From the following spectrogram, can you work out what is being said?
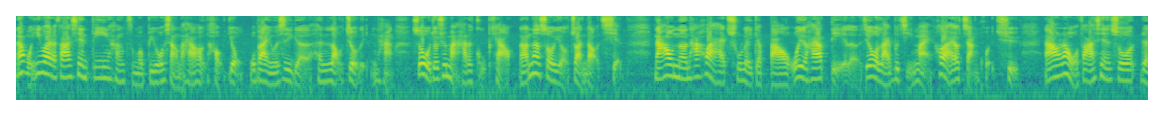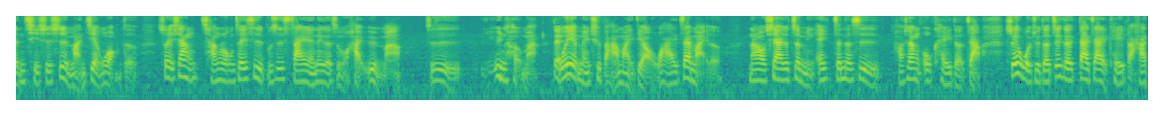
然后我意外的发现第一银行怎么比我想的还要好用。我本来以为是一个很老旧的银行，所以我就去买它的股票。然后那时候有赚到钱。然后呢，他后来还出了一个包，我以为他要跌了，结果来不及买卖。后来又涨回去，然后让我发现说人其实是蛮健忘的，所以像长隆这一次不是塞了那个什么海运嘛，就是运河嘛，我也没去把它卖掉，我还再买了，然后现在就证明，哎，真的是。好像 OK 的这样，所以我觉得这个大家也可以把它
